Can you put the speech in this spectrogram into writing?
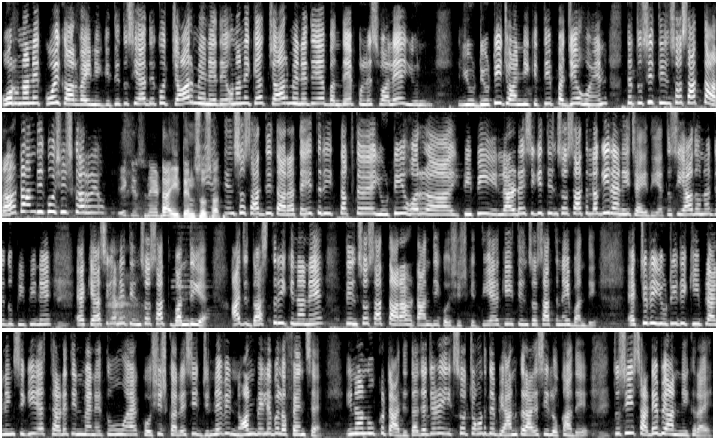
ਔਰ ਉਹਨਾਂ ਨੇ ਕੋਈ ਕਾਰਵਾਈ ਨਹੀਂ ਕੀਤੀ। ਤੁਸੀਂ ਇਹ ਦੇਖੋ 4 ਮਹੀਨੇ ਦੇ, ਉਹਨਾਂ ਨੇ ਕਿਹਾ 4 ਮਹੀਨੇ ਦੇ ਇਹ ਬੰਦੇ ਪੁਲਿਸ ਵਾਲੇ ਯੂ ਡਿਊਟੀ ਜੁਆਇਨ ਨਹੀਂ ਕੀਤੀ, ਭੱਜੇ ਹੋਏ ਨੇ। ਤੇ ਤੁਸੀਂ 307 ਧਾਰਾ ਹਟਾਉਣ ਦੀ ਕੋਸ਼ਿਸ਼ ਕਰ ਰਹੇ ਹੋ? ਇਹ ਕਿਸ ਨੇ? 2.5 307 307 ਦੀ ਧਾਰਾ 23 ਤਰੀਕ ਤੱਕ ਤੇ ਯੂਟੀ ਔਰ ਪੀਪੀ ਲੜ ਰਹੇ ਸੀ ਕਿ 307 ਲੱਗੀ ਰਹਿਣੀ ਚਾਹੀਦੀ ਹੈ। ਤੁਸੀਂ ਯਾਦ ਹੋਣਾ ਜਦੋਂ ਪੀਪੀ ਨੇ ਇਹ ਕਿਹਾ ਸੀਗਾ ਨਹੀਂ 307 ਬੰਦੀ ਹੈ। ਅੱਜ 10 ਤਰੀਕ ਇਹਨਾਂ ਨੇ 307 ਧਾਰਾ ਹਟਾਉਣ ਦੀ ਕੋਸ਼ਿਸ਼ ਕੀਤੀ ਹੈ ਕਿ 307 ਨਹੀਂ ਬੰਦੀ। ਐਕਚੁਅਲੀ ਯੂਟੀ ਦੀ ਕੀ ਪਲੈਨਿੰਗ ਸੀਗੀ? ਇਹ ਸਾਢੇ ਤਿੰਨ ਮਹੀਨੇ ਤੋਂ ਇਹ ਕੋਸ਼ਿਸ਼ ਕਰ ਰਹੇ ਸੀ ਜਿੰਨੇ ਵੀ ਨਾਨ ਬੇਲੇਬਲ ਅਫੈਂਸ ਹੈ ਇਹਨਾਂ ਨੂੰ ਘਟਾ ਦਿੱਤਾ ਜਾਂ ਜਿਹੜੇ 164 ਦੇ ਬਿਆਨ ਕਰਾ ਰਹੇ ਸੀ ਲੋਕਾਂ ਦੇ ਤੁਸੀਂ ਸਾਡੇ ਬਿਆਨ ਨਹੀਂ ਕਰਾਏ।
